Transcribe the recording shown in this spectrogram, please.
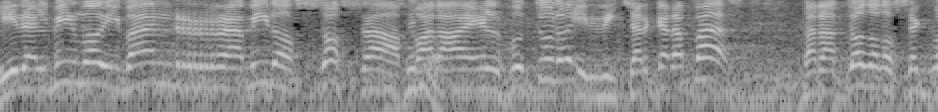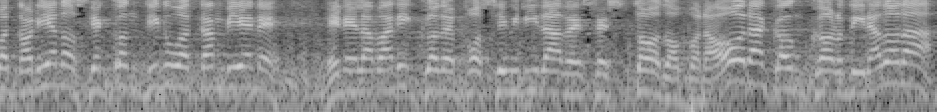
y del mismo Iván Ramiro Sosa para el futuro. Y Richard Carapaz para todos los ecuatorianos que continúa también en el abanico de posibilidades. Es todo por ahora con coordinadora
